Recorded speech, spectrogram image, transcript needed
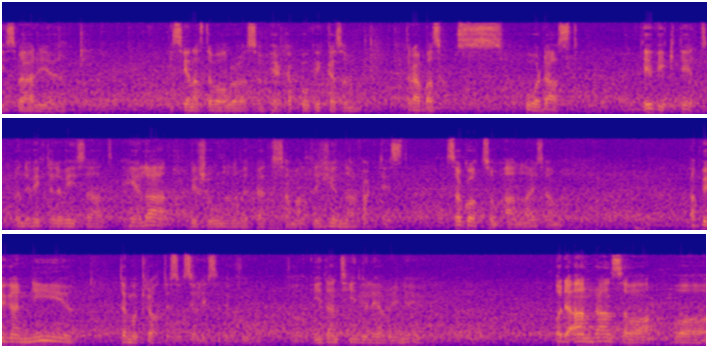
i Sverige i senaste valrörelsen pekar på vilka som drabbas hårdast. Det är viktigt, men det är viktigt att visa att hela visionen av ett bättre samhälle, det gynnar faktiskt så gott som alla i samhället. Att bygga en ny demokratisk socialistisk vision i den tid vi lever i nu. Och det andra han sa var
